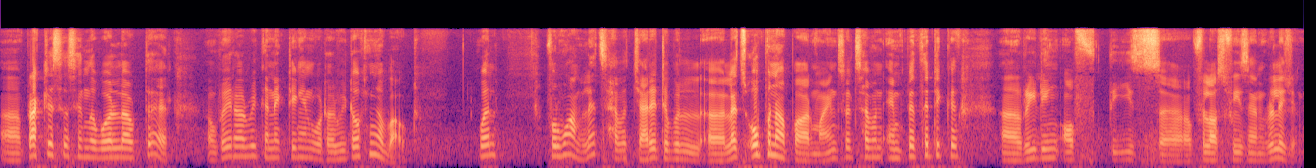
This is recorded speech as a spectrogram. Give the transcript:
uh, practices in the world out there. Uh, where are we connecting and what are we talking about? Well, for one, let us have a charitable, let us open up our minds, let us have an empathetic uh, reading of these uh, philosophies and religions.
